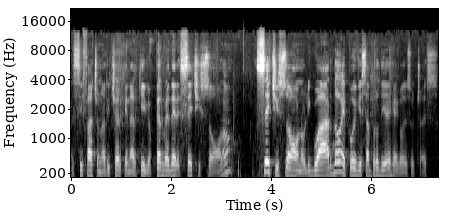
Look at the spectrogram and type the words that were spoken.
si faccia una ricerca in archivio per vedere se ci sono, se ci sono li guardo e poi vi saprò dire che cosa è successo.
